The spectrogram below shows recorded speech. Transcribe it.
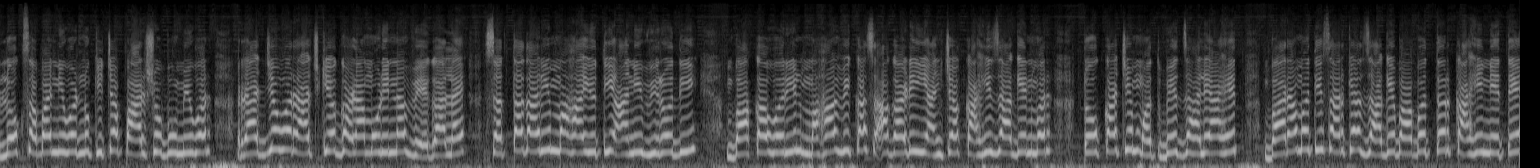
लोकसभा निवडणुकीच्या पार्श्वभूमीवर राज्य व राजकीय घडामोडींना वेग आलाय. सत्ताधारी महायुती आणि विरोधी बाकावरील महाविकास आघाडी यांच्या काही जागेंवर टोकाचे मतभेद झाले आहेत. बारामती सारख्या जागेबाबत तर काही नेते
